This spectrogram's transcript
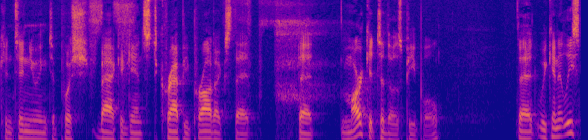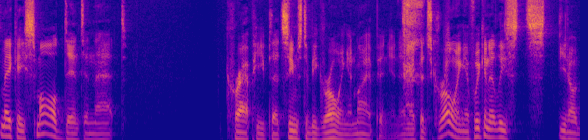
continuing to push back against crappy products that that market to those people, that we can at least make a small dent in that crap heap that seems to be growing, in my opinion. And if it's growing, if we can at least, you know,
